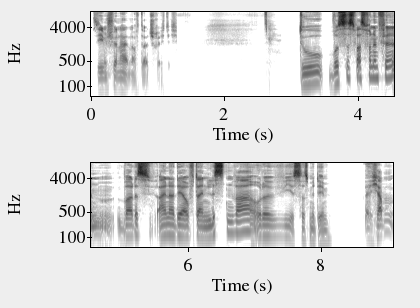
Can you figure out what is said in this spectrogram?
Sieben Schönheiten auf Deutsch, richtig. Du wusstest was von dem Film? War das einer, der auf deinen Listen war oder wie ist das mit dem? Ich habe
